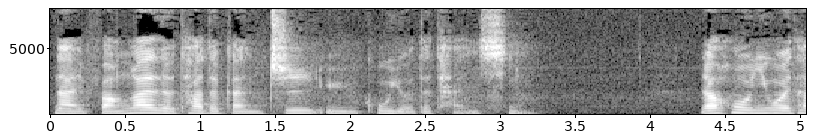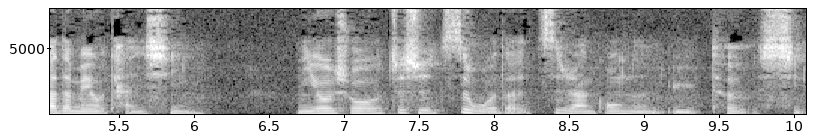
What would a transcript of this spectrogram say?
乃妨碍了他的感知与固有的弹性。然后，因为它的没有弹性，你又说这是自我的自然功能与特性。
